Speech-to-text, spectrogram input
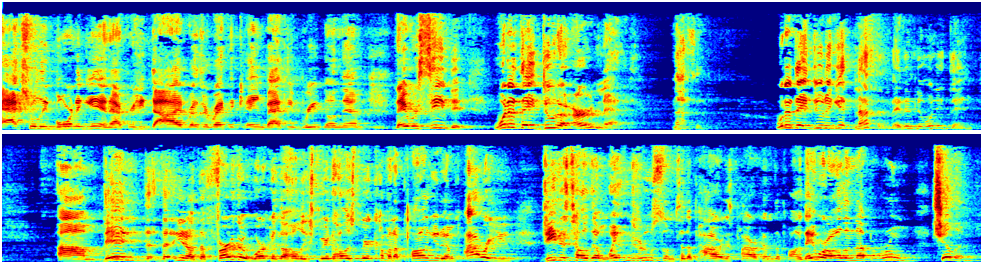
actually born again. After he died, resurrected, came back, he breathed on them. They received it. What did they do to earn that? Nothing. What did they do to get nothing? They didn't do anything. Um, then the, the, you know the further work of the Holy Spirit, the Holy Spirit coming upon you to empower you. Jesus told them, "Wait in Jerusalem till the power this power comes upon you." They were all in the upper room chilling.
